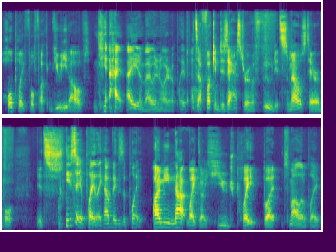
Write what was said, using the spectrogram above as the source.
Whole plate full fucking. Do you eat olives? Yeah, I, I eat them, but I wouldn't order a plate. Full. That's a fucking disaster of a food. It smells terrible. It's You say a plate, like how big is the plate? I mean not like a huge plate, but Small little plate.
